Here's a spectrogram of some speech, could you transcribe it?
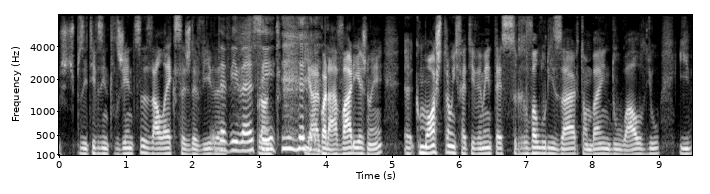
os dispositivos inteligentes, as Alexas da vida. Da vida, sim. Pronto. E há- agora há várias, não é? Eh, Que mostram efetivamente esse revalorizar também do áudio e,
